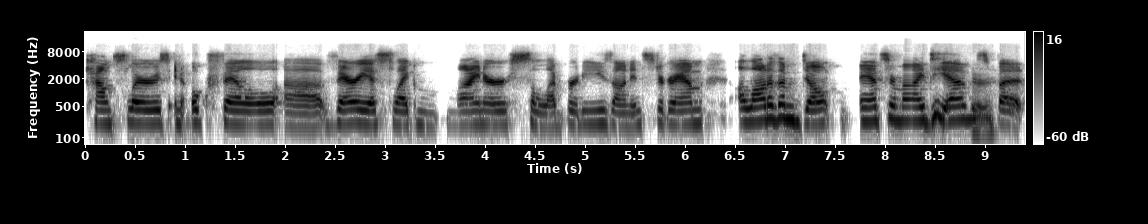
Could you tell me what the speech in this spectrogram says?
counselors in Oakville, uh, various like minor celebrities on Instagram. A lot of them don't answer my DMs, sure. but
